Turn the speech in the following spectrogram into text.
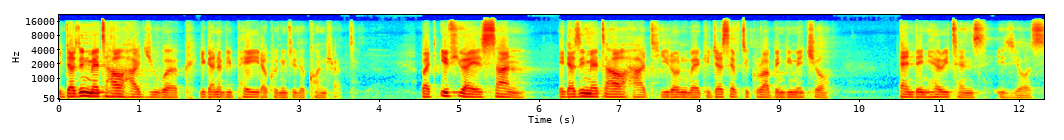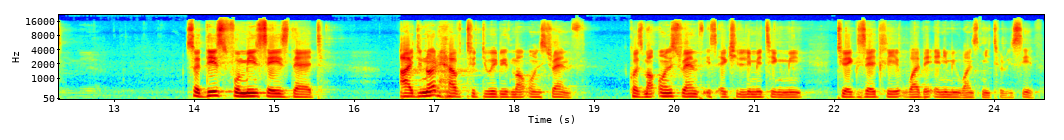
it doesn't matter how hard you work, you're going to be paid according to the contract. But if you are a son, it doesn't matter how hard you don't work, you just have to grow up and be mature. And the inheritance is yours. So, this for me says that I do not have to do it with my own strength, because my own strength is actually limiting me to exactly what the enemy wants me to receive.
